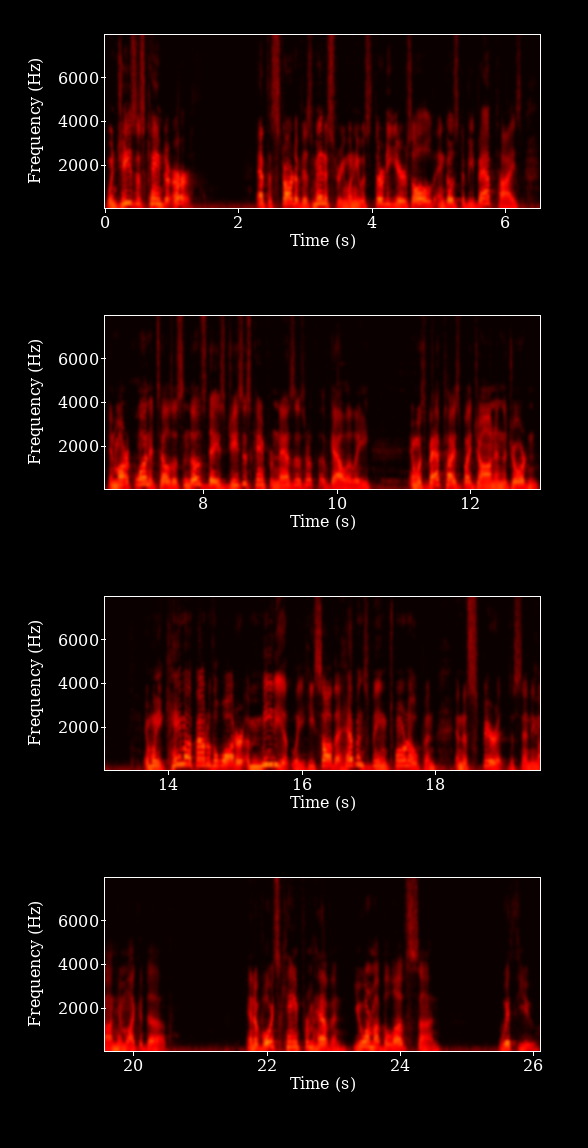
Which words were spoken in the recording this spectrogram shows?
When Jesus came to earth at the start of his ministry when he was 30 years old and goes to be baptized, in Mark 1 it tells us in those days Jesus came from Nazareth of Galilee and was baptized by John in the Jordan. And when he came up out of the water, immediately he saw the heavens being torn open and the Spirit descending on him like a dove. And a voice came from heaven You are my beloved Son with you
